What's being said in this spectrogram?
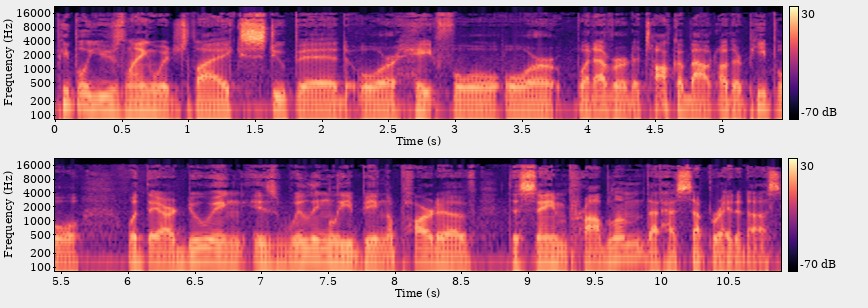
people use language like stupid or hateful or whatever to talk about other people, what they are doing is willingly being a part of the same problem that has separated us.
